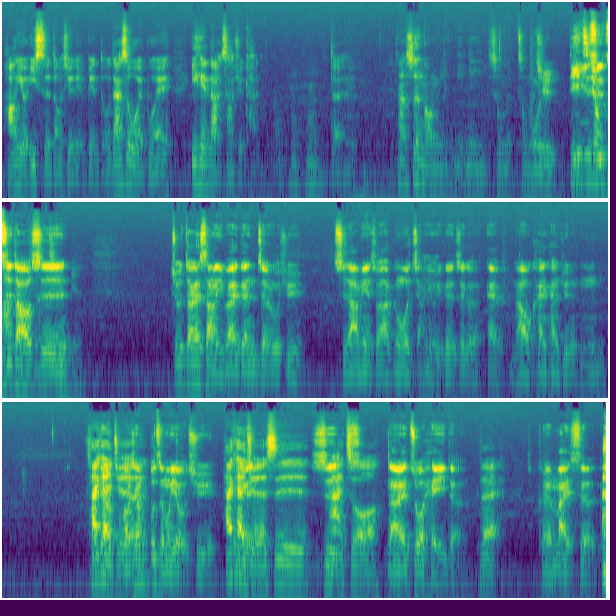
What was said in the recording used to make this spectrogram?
好像有意思的东西有点变多，但是我也不会一天到晚上去看。嗯哼，对。那盛龙，你你你怎么怎么去？第一次知道是，就大概上礼拜跟哲如去吃拉面的时候，他跟我讲有一个这个 app，然后我看一看，觉得嗯，他可以觉得好像不怎么有趣，他可以觉得是拿来做拿来做黑的，对。可能卖色的，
